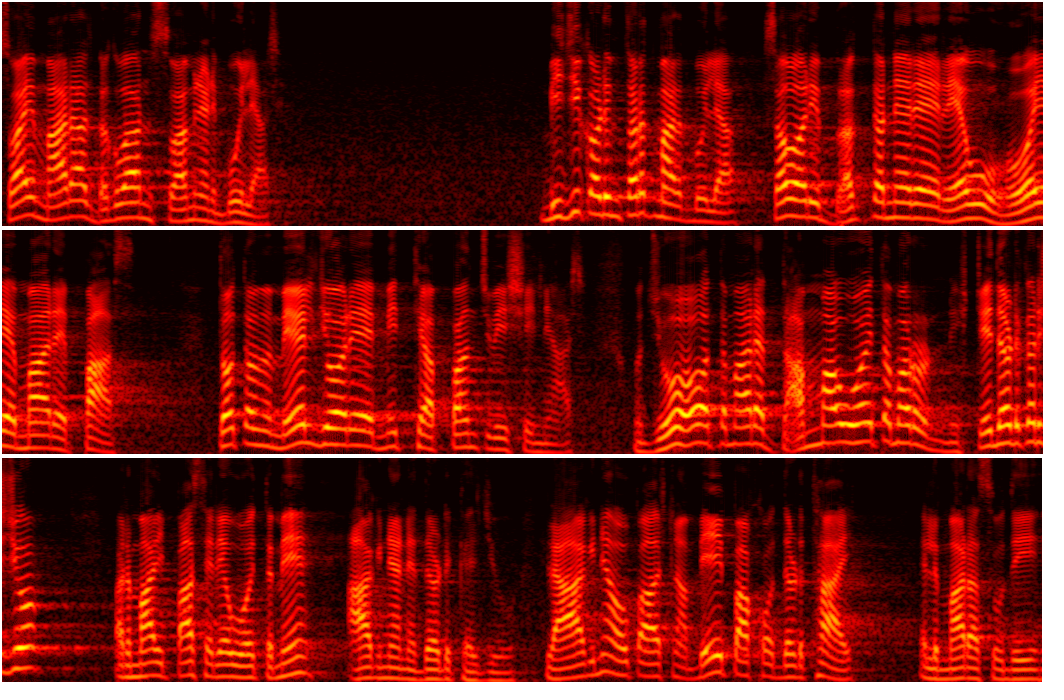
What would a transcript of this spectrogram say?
સ્વાય મહારાજ ભગવાન સ્વામિનારાયણ બોલ્યા છે. બીજી કડીમ તરત મહારાજ બોલ્યા સવારી ભક્તને રે રહેવું હોય મારે પાસ. તો તમે મેલજો રે મિથ્યા પંચ વિશે ન્યાસ. જો તમારે ધામમાં આવવું હોય તમારો નિશ્ચય દઢ કરજો અને મારી પાસે રહેવું હોય તમે આજ્ઞાને દઢ કરજો. એટલે આજ્ઞા ઉપાસના બે પાખો દઢ થાય એટલે મારા સુધી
